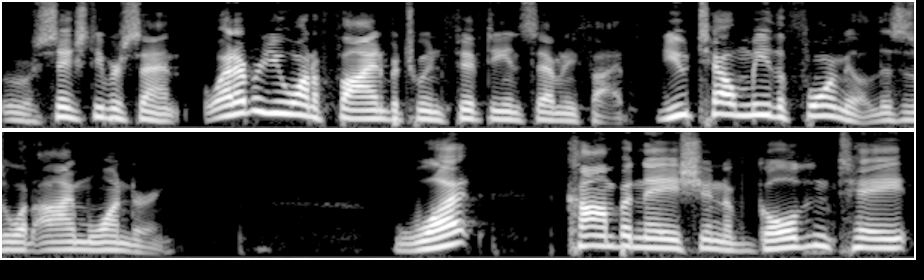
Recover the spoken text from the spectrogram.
or 60%, whatever you want to find between 50 and 75, you tell me the formula. This is what I'm wondering. What combination of Golden Tate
